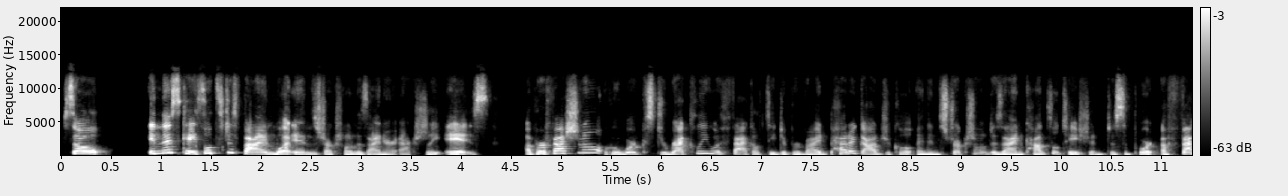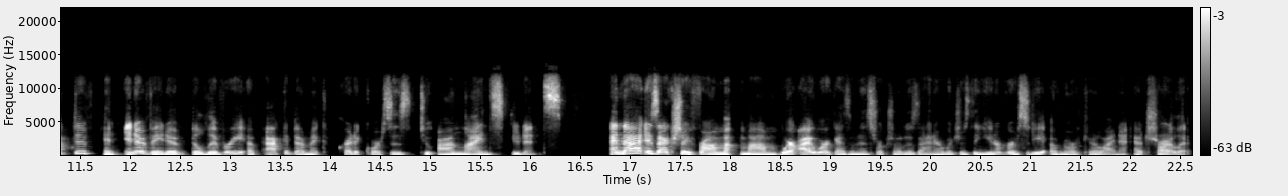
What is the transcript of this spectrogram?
So in this case, let's define what an instructional designer actually is. A professional who works directly with faculty to provide pedagogical and instructional design consultation to support effective and innovative delivery of academic credit courses to online students. And that is actually from um, where I work as an instructional designer, which is the University of North Carolina at Charlotte.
